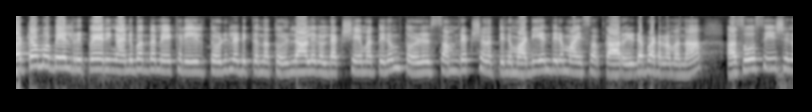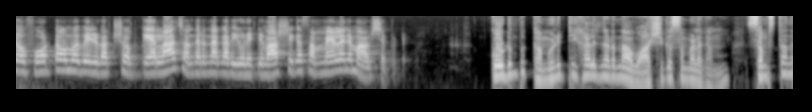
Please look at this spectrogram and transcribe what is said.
ഓട്ടോമൊബൈൽ റിപ്പയറിംഗ് അനുബന്ധ മേഖലയിൽ തൊഴിലെടുക്കുന്ന തൊഴിലാളികളുടെ ക്ഷേമത്തിനും തൊഴിൽ സംരക്ഷണത്തിനും അടിയന്തിരമായി സർക്കാർ ഇടപെടണമെന്ന് association of automobile workshop Kerala Chandranagar unit വാർഷിക സമ്മേളനം ആവശ്യപ്പെട്ടു. കൊടുമ്പ് കമ്മ്യൂണിറ്റി ഹാളിൽ നടന്ന വാർഷിക സമ്മേളനം സംസ്ഥാന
